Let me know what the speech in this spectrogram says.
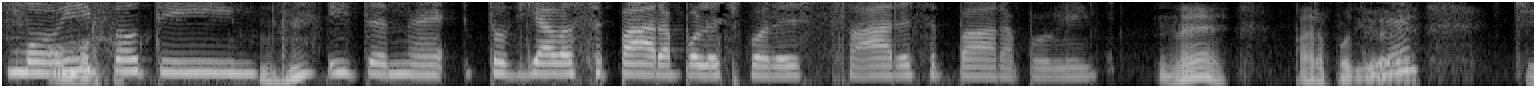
Μου όμορφο. είπε ότι ήτανε- το διάβασε πάρα πολλές φορές, θα άρεσε πάρα πολύ. Ναι, πάρα πολύ Ναι. ωραία. Και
